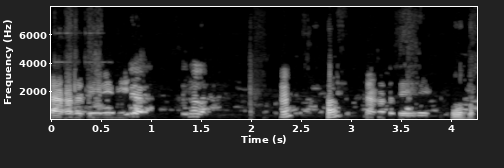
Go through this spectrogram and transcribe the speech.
টাকাটা দিয়ে হ্যাঁ? টাকাটা দিয়ে দিবি। হুম, হুম।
